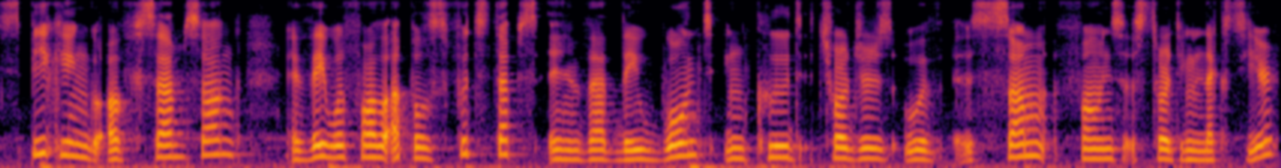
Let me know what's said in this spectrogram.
Speaking of Samsung, they will follow Apple's footsteps in that they won't include chargers with some phones starting next year.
